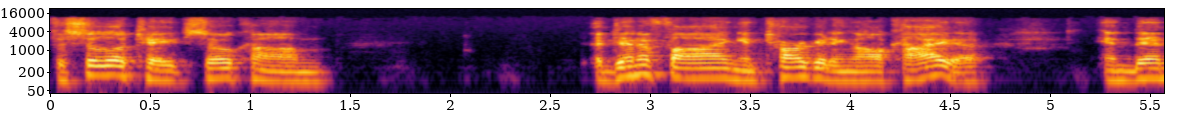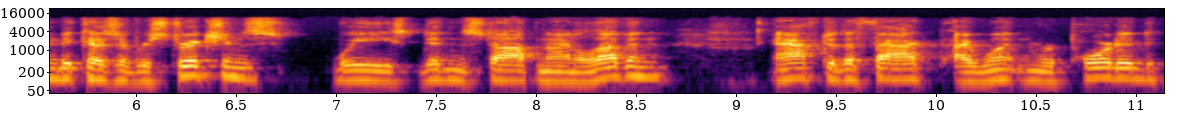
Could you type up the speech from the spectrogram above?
facilitate SOCOM identifying and targeting Al Qaeda. And then because of restrictions, we didn't stop 9 11. After the fact, I went and reported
